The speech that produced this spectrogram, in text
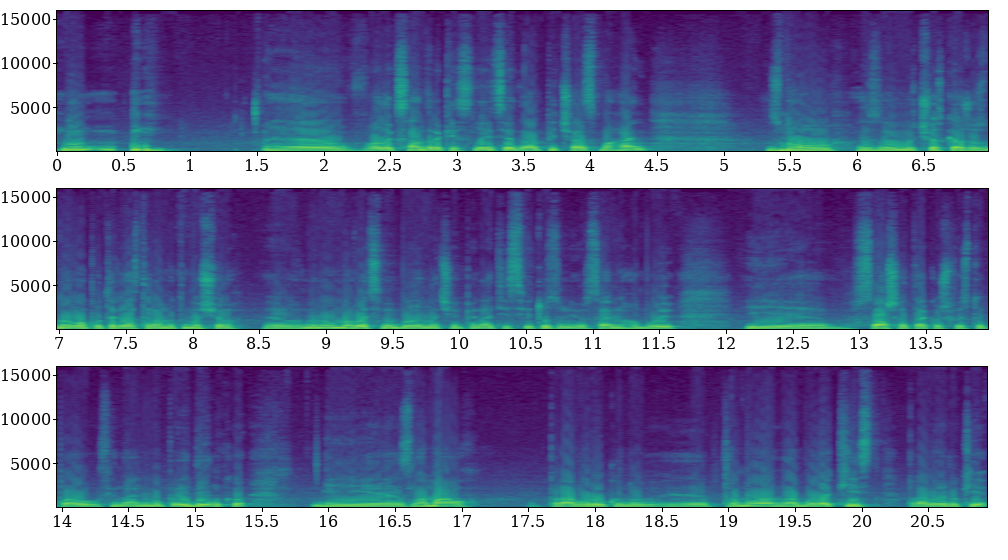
Ну, е, в Олександра Кислиці да, під час змагань знову, що скажу, знову повторилась травма, тому що е, в минулому році ми були на чемпіонаті світу з універсального бою. І е, Саша також виступав у фінальному поєдинку і зламав праву руку. Ну, е, травмована була кість правої руки.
